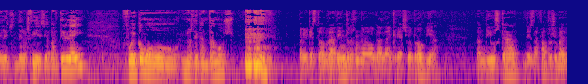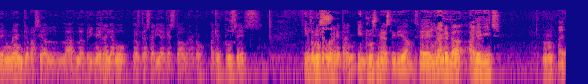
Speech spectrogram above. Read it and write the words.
el hecho de los CIEs y a partir de ahí fue como nos decantamos perquè aquesta obra dintre és una obra de creació pròpia em dius que des de fa aproximadament un any que va ser el, la, la primera llavor del que seria aquesta obra, no? Aquest procés més o menys durant aquest any? inclús més, diria. Sí, eh, un jo any, crec que any i aquest, mig. Mm? Any,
